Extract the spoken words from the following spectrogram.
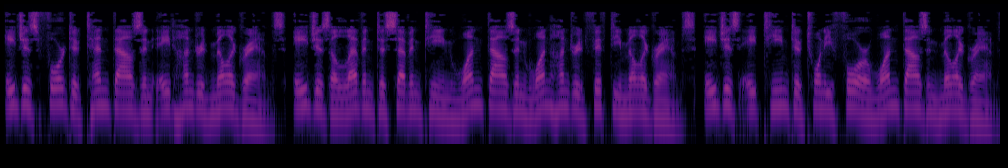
ages 4 to 10,800 mg, ages 11 to 17 1,150 mg, ages 18 to 24 1,000 mg,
